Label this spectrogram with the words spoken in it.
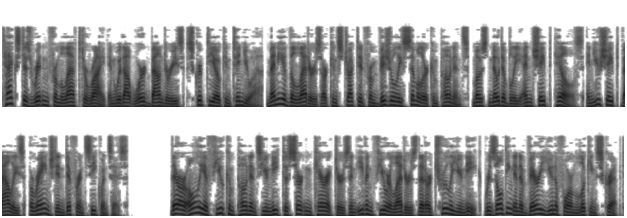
Text is written from left to right and without word boundaries scriptio continua. Many of the letters are constructed from visually similar components, most notably N-shaped hills and U-shaped valleys, arranged in different sequences. There are only a few components unique to certain characters and even fewer letters that are truly unique, resulting in a very uniform-looking script.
